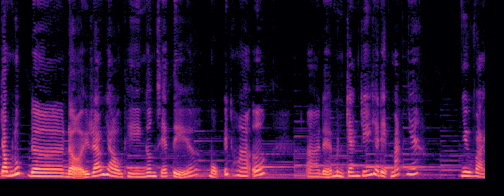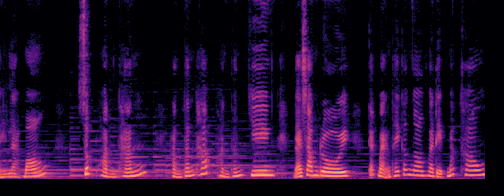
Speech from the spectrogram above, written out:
Trong lúc đợi ráo dầu thì ngân sẽ tỉa một ít hoa ớt à, để mình trang trí cho đẹp mắt nhé. Như vậy là món súp hoành thánh hành thánh hấp hành thánh chiên. Đã xong rồi. Các bạn thấy có ngon và đẹp mắt không?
